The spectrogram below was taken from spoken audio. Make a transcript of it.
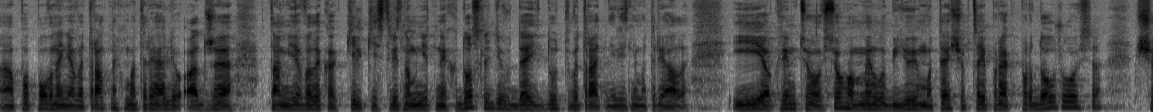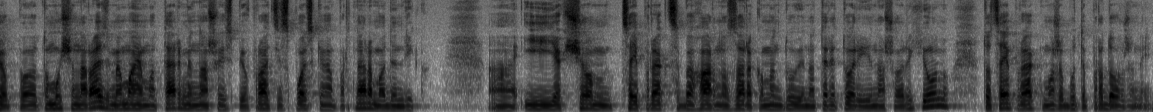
е, поповнення витратних матеріалів, адже там є велика кількість різноманітних дослідів, де йдуть витратні різні матеріали. І окрім цього всього, ми лобіюємо те, щоб цей проект продовжувався, щоб е, тому, що наразі ми маємо термін нашої співпраці з польськими партнерами один рік. І якщо цей проект себе гарно зарекомендує на території нашого регіону, то цей проект може бути продовжений.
